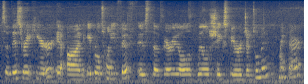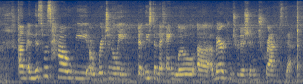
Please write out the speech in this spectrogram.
So this right here it, on April 25th is the burial of Will Shakespeare gentleman right there. Um, and this was how we originally, at least in the Anglo-American uh, tradition, tracked death.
